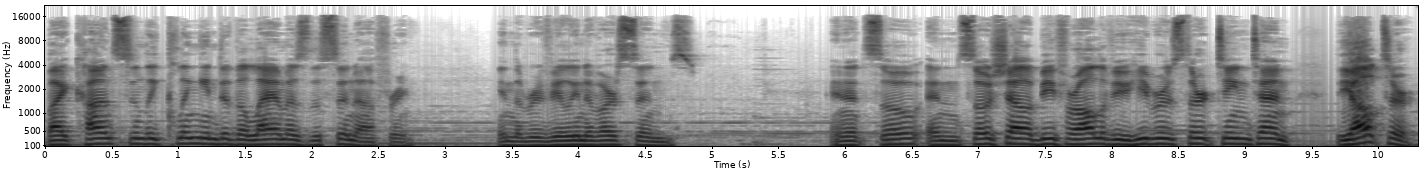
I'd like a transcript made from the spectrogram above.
by constantly clinging to the Lamb as the sin offering in the revealing of our sins. And it's so and so shall it be for all of you. Hebrews 13:10. The altar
